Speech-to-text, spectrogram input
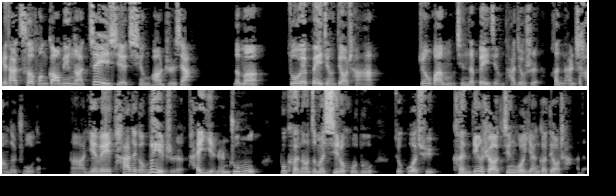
给她册封诰命啊，这些情况之下，那么作为背景调查，甄嬛母亲的背景，她就是很难藏得住的啊，因为她这个位置太引人注目，不可能这么稀里糊涂就过去。肯定是要经过严格调查的。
